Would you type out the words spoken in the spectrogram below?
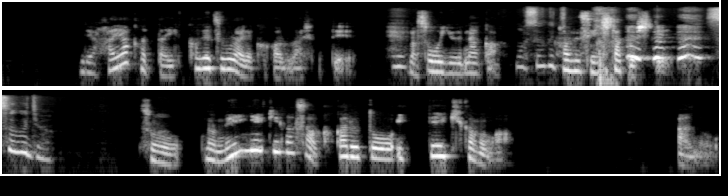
で、早かったら1ヶ月ぐらいでかかるらしくて、まあそういうなんかー、もうすぐ。感染したとして、すぐじゃん。そう、まあ、免疫がさ、かかると一定期間は、あの、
